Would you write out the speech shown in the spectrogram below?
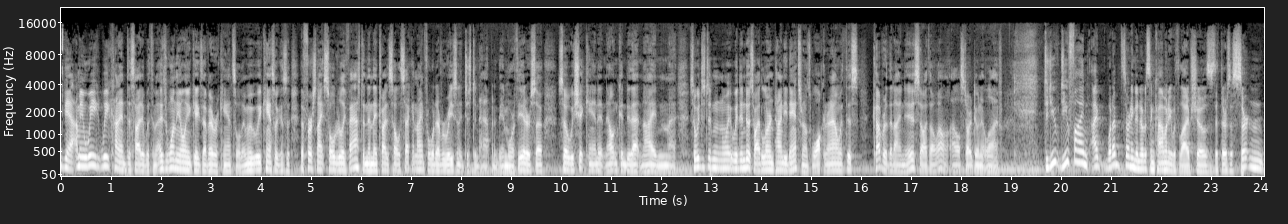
Yeah, I mean, we, we kind of decided with them. It was one of the only gigs I've ever canceled. And we, we canceled because the first night sold really fast, and then they tried to sell the second night for whatever reason. It just didn't happen at the Enmore Theater. So so we shit canned it, and Elton couldn't do that night, and uh, so we just didn't we, we didn't do it. So I learned Tiny Dancer, and I was walking around with this cover that I knew. So I thought, well, I'll start doing it live. Did you do you find I what I'm starting to notice in comedy with live shows is that there's a certain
